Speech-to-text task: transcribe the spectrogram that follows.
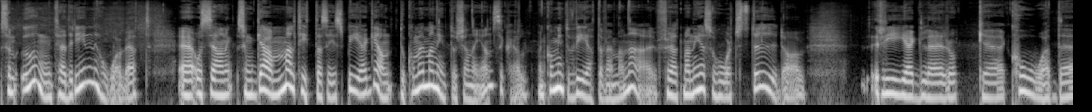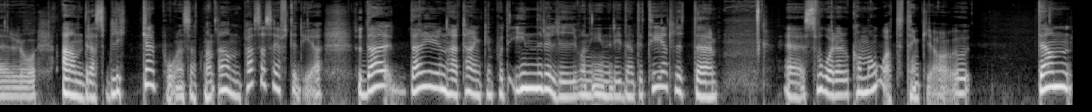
som ung träder in i hovet eh, och sen som gammal tittar sig i spegeln, då kommer man inte att känna igen sig själv. Man kommer inte att veta vem man är, för att man är så hårt styrd av regler och Eh, koder och andras blickar på en så att man anpassar sig efter det. Så där, där är den här tanken på ett inre liv och en inre identitet lite eh, svårare att komma åt, tänker jag. Och den,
